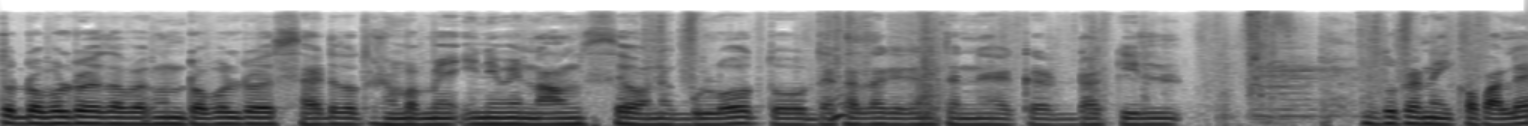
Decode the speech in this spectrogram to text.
তো ডবল রয়ে যাব এখন। ডবল রয়ে সাইডে যত সম্ভব ইনিমে নামছে অনেকগুলো। তো দেখা যাক এখান থেকে একটা কিল দুটো নেই কপালে।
